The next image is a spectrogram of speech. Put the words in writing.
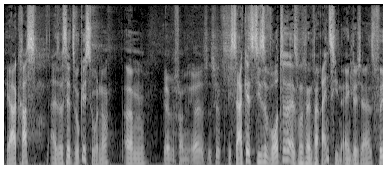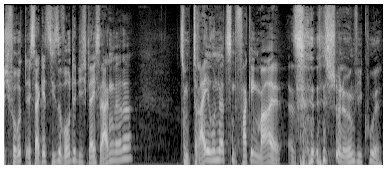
Ja, krass. Also ist jetzt wirklich so, ne? Ähm, Ja, wir fangen, ja, es ist jetzt. ich sage jetzt diese Worte, das muss man mal reinziehen eigentlich, ja. Das ist völlig verrückt. Ich sage jetzt diese Worte, die ich gleich sagen werde, zum 300. fucking Mal. Das ist schon irgendwie cool.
